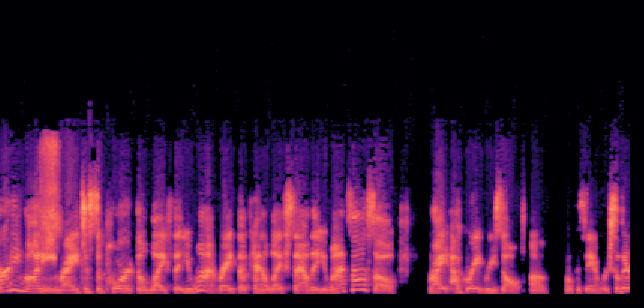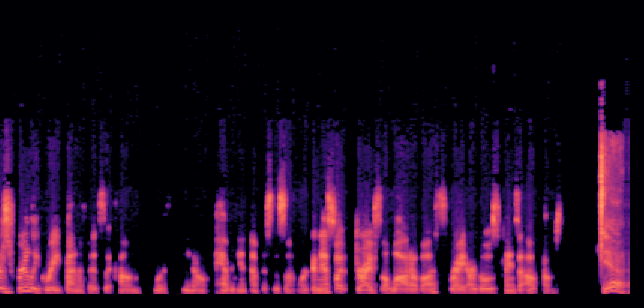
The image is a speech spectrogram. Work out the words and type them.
earning money, right, to support the life that you want, right? The kind of lifestyle that you want. It's also, right, a great result of focusing on work. So there's really great benefits that come with, you know, having an emphasis on work. And that's what drives a lot of us, right? Are those kinds of outcomes. Yeah.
